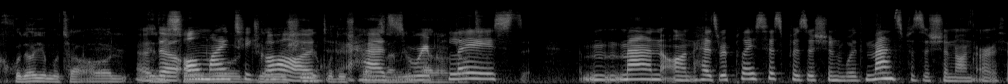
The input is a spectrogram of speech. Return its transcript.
Uh, the Almighty God has replaced man on has replaced his position with man's position on earth.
